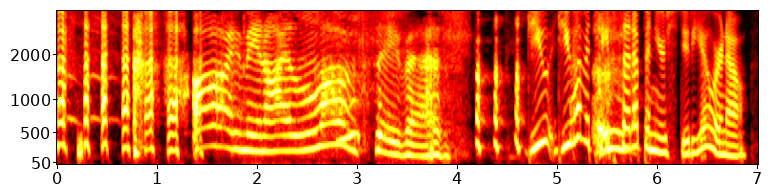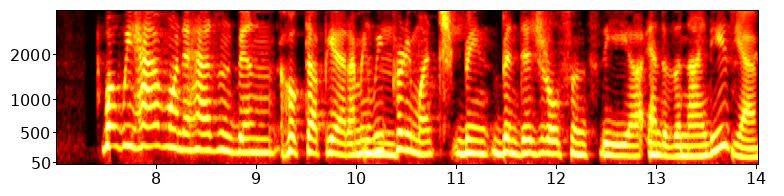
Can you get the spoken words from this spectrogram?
i mean i love save as do you do you have a tape set up in your studio or no? Well, we have one that hasn't been hooked up yet. I mean, Mhm. we've pretty much been been digital since the uh, end of the '90s. Yeah.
